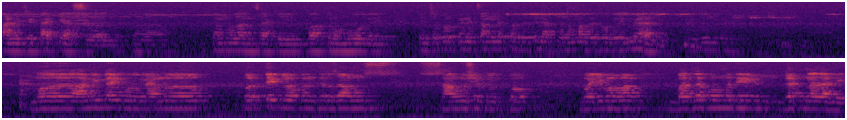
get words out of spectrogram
पाण्याची टाकी असेल त्या मुलांसाठी बाथरूम वगैरे त्यांच्या कृपेने चांगल्या पद्धतीने आपल्याला मदत वगैरे मिळाली. मग आम्ही काय करू मॅम? प्रत्येक लोकांकडे जाऊन सांगू शकतो म्हणजे बाबा बदलापूरमध्ये घटना झाली.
